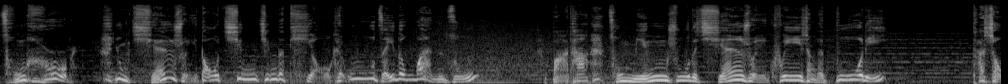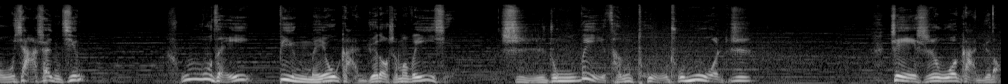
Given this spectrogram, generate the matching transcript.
从后边用潜水刀轻轻地挑开乌贼的腕足。把他从明叔的潜水盔上给剥离，他手下甚轻，乌贼并没有感觉到什么威胁，始终未曾吐出墨汁。这时我感觉到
